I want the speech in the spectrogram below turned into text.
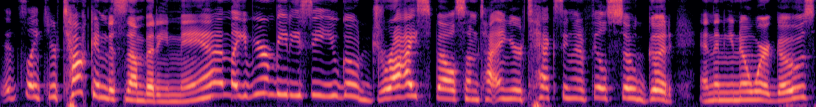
it's like you're talking to somebody, man. Like if you're in BDC, you go dry spell sometime and you're texting and it feels so good and then you know where it goes?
